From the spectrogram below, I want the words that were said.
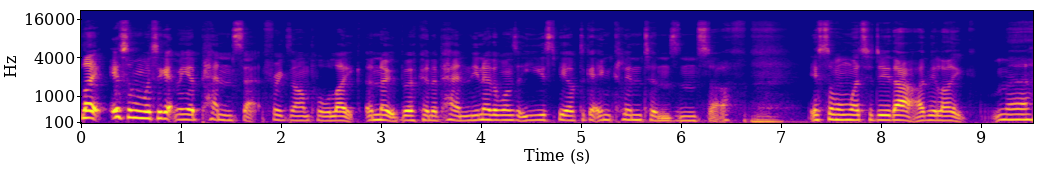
Like if someone were to get me a pen set, for example, like a notebook and a pen, you know the ones that you used to be able to get in Clintons and stuff. If someone were to do that, I'd be like, meh,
